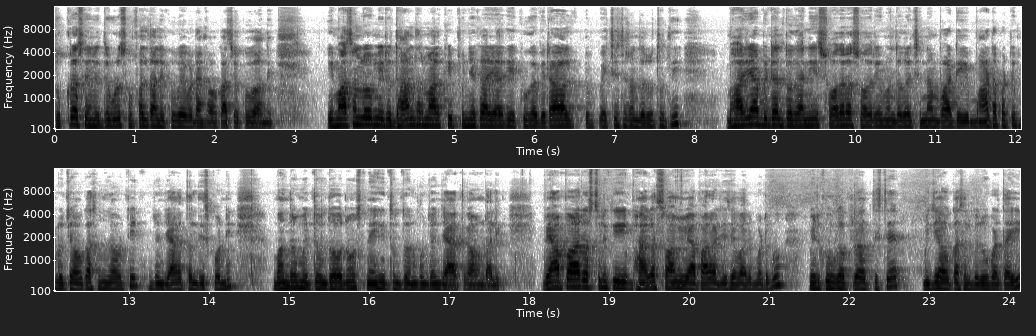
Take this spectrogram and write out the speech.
శుక్ర శనిద్ర కూడా సుఫలితాలు ఎక్కువగా ఇవ్వడానికి అవకాశం ఎక్కువగా ఉంది. ఈ మాసంలో మీరు దాన ధర్మాలకి పుణ్యకార్యాలకి ఎక్కువగా విరాళాలు వెచ్చించడం జరుగుతుంది. భార్యా బిడ్డలతో కానీ సోదర సోదరీమణులతో కానీ చిన్నపాటి మాట పట్టింపులు వచ్చే అవకాశం ఉంది కాబట్టి కొంచెం జాగ్రత్తలు తీసుకోండి. బంధుమిత్రులతోనూ స్నేహితులతోనూ కొంచెం జాగ్రత్తగా ఉండాలి. వ్యాపారస్తులకి భాగస్వామి వ్యాపారాలు చేసేవారి మటుకు మెలకువగా ప్రవర్తిస్తే విజయ అవకాశాలు మెరుగుపడతాయి.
